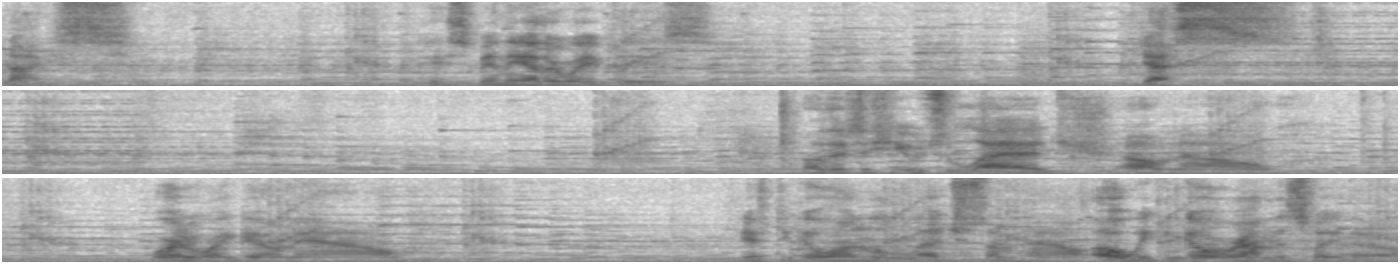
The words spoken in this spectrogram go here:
Nice. Okay, spin the other way, please. Yes. Oh, there's a huge ledge. Oh no. Where do I go now? You have to go on the ledge somehow. Oh, we can go around this way though.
